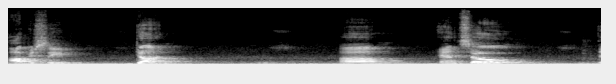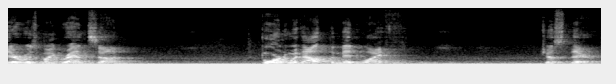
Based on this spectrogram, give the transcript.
obviously done. Um, and so there was my grandson, born without the midwife, just there.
